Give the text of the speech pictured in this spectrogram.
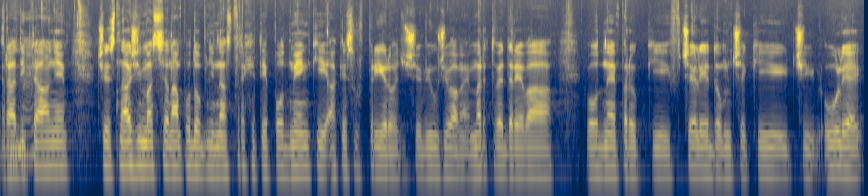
radikálne. Mm-hmm. Čiže snažíme sa napodobniť na streche tie podmienky, aké sú v prírode. Čiže využívame mŕtve dreva, vodné prvky, včelie domčeky, či úlie,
